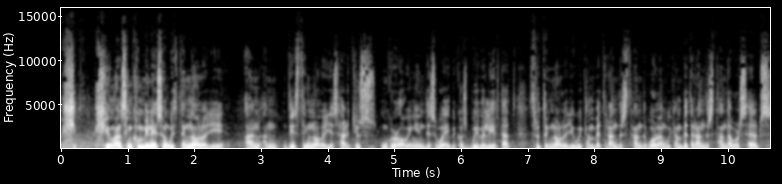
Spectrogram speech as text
h- humans, in combination with technology, and, and, these technologies are just growing in this way because we believe that through technology we can better understand the world and we can better understand ourselves.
